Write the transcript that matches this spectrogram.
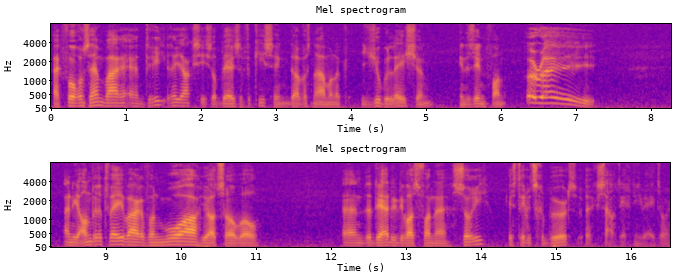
Kijk, volgens hem waren er drie reacties op deze verkiezing. Dat was namelijk jubilation, in de zin van hooray! En die andere twee waren van, wow, ja het zal wel. En de derde die was van, uh, sorry, is er iets gebeurd? Ik zou het echt niet weten hoor.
